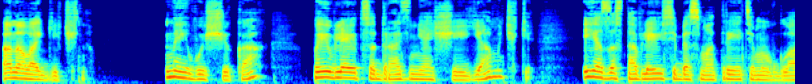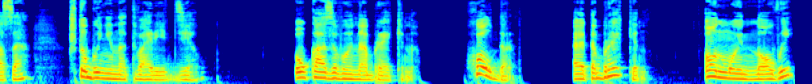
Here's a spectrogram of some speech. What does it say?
Аналогично. На его щеках появляются дразнящие ямочки, и я заставляю себя смотреть ему в глаза, чтобы не натворить дел. Указываю на Брекина. «Холдер, это Брекин. Он мой новый,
